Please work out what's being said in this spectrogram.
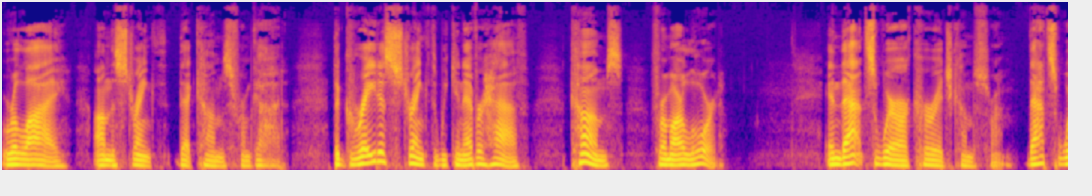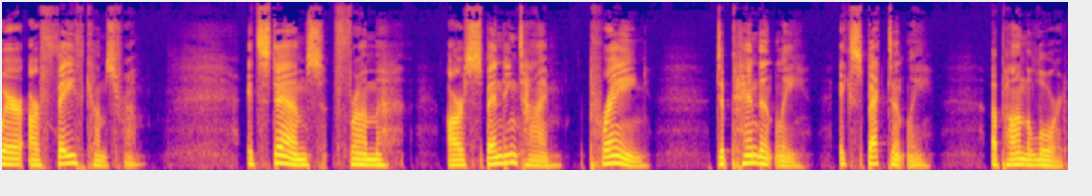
rely on the strength that comes from God. The greatest strength we can ever have comes from our Lord. And that's where our courage comes from. That's where our faith comes from. It stems from our spending time praying dependently expectantly upon the Lord.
